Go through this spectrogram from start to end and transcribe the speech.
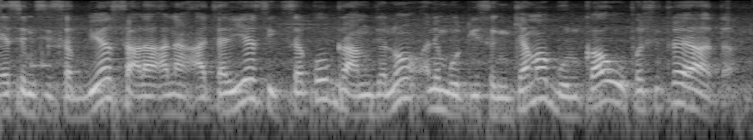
એસએમસી સભ્ય, શાળાના આચાર્ય, શિક્ષકો, ગ્રામજનો અને મોટી સંખ્યામાં બોલકાઓ ઉપસ્થિત રહ્યા હતા.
